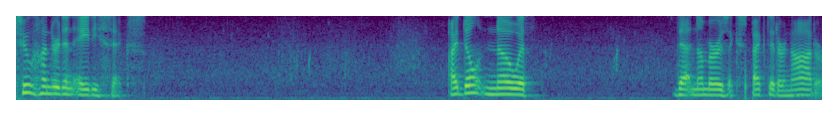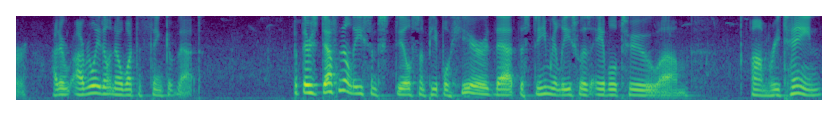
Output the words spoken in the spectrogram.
286. I don't know if that number is expected or not, or I, I really don't know what to think of that. But there's definitely some still some people here that the Steam release was able to um, um, retain.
